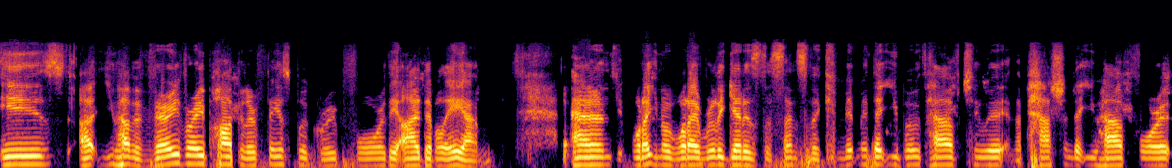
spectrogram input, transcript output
is, uh, you have a very very popular Facebook group for the IAAM, and what I you know what I really get is the sense of the commitment that you both have to it and the passion that you have for it.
